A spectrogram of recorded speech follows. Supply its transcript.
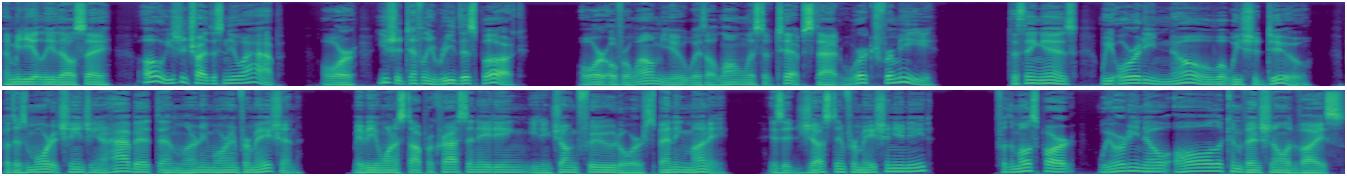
Immediately they'll say, Oh, you should try this new app. Or you should definitely read this book. Or overwhelm you with a long list of tips that worked for me. The thing is, we already know what we should do, but there's more to changing a habit than learning more information. Maybe you want to stop procrastinating, eating junk food, or spending money. Is it just information you need? For the most part, we already know all the conventional advice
